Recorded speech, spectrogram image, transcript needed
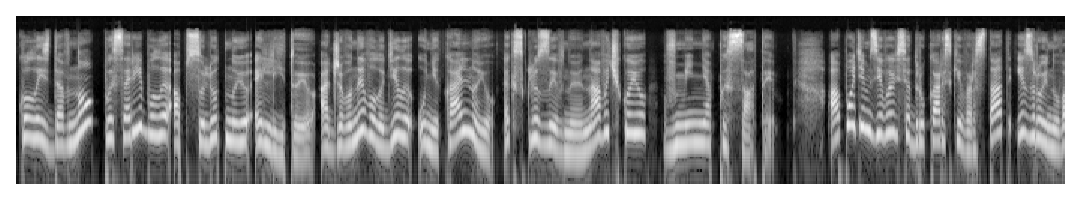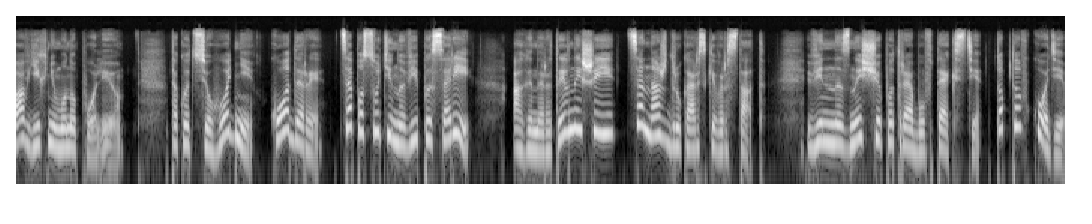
Колись давно писарі були абсолютною елітою, адже вони володіли унікальною, ексклюзивною навичкою вміння писати. А потім з'явився друкарський верстат і зруйнував їхню монополію. Так от сьогодні кодери це по суті нові писарі, а генеративний шиї це наш друкарський верстат. Він не знищує потребу в тексті, тобто в коді,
